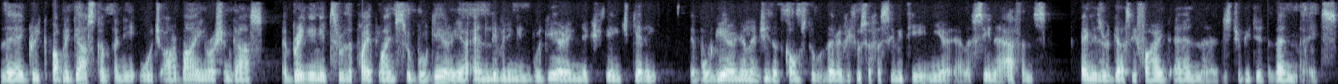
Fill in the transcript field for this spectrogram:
the Greek public gas company, which are buying Russian gas, uh, bringing it through the pipelines through Bulgaria and living in Bulgaria in exchange getting a Bulgarian LNG that comes to the Revithoussa facility near Elefsina, Athens, and is regasified and uh, distributed. Then it's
